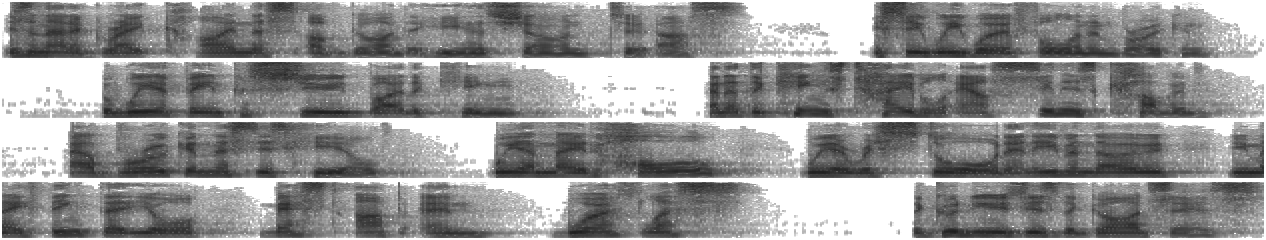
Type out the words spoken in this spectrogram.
Isn't that a great kindness of God that He has shown to us? You see, we were fallen and broken, but we have been pursued by the King. And at the King's table, our sin is covered, our brokenness is healed, we are made whole, we are restored. And even though you may think that you're messed up and worthless, the good news is that God says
